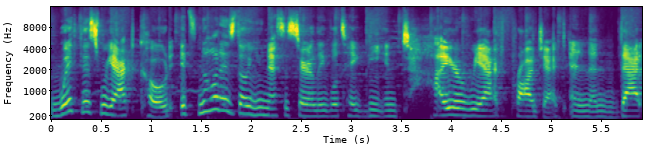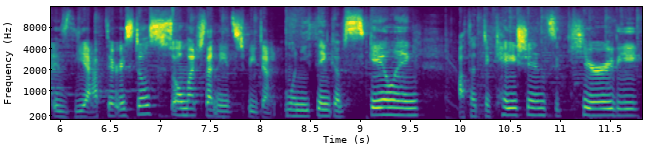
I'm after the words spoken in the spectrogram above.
With this React code, it's not as though you necessarily will take the entire React project and then that is the app. There is still so much that needs to be done. When you think of scaling, authentication, security,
